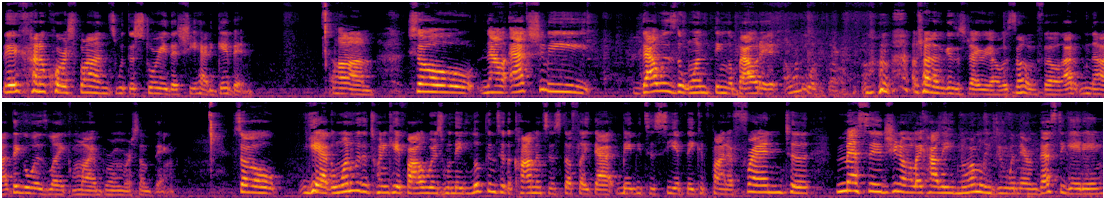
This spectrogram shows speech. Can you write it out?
It kind of corresponds with the story that she had given. Um, so now actually, that was the one thing about it. I wonder what fell. I'm trying not to get distracted. I was something fell. I don't know. I think it was like my broom or something. So yeah, the one with the 20k followers. When they looked into the comments and stuff like that, maybe to see if they could find a friend to message, you know, like how they normally do when they're investigating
